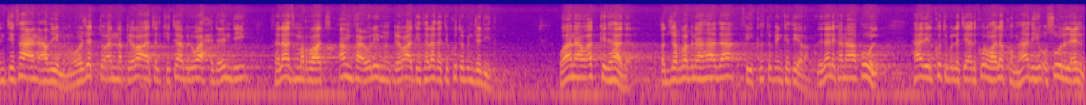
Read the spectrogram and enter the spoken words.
انتفاعا عظيما. ووجدت أن قراءة الكتاب الواحد عندي ثلاث مرات أنفع لي من قراءة ثلاثة كتب جديدة. وأنا أؤكد هذا قد جربنا هذا في كتب كثيرة. لذلك أنا أقول هذه الكتب التي أذكرها لكم هذه أصول العلم.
